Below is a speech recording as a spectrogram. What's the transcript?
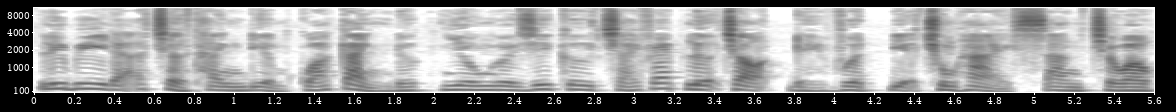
Libya đã trở thành điểm quá cảnh được nhiều người di cư trái phép lựa chọn để vượt địa Trung Hải sang châu Âu.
